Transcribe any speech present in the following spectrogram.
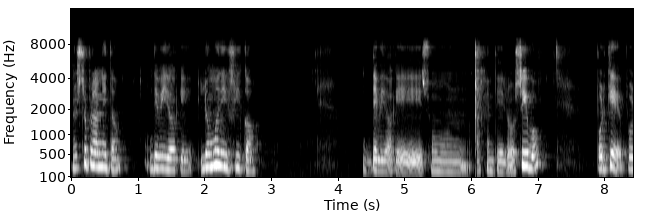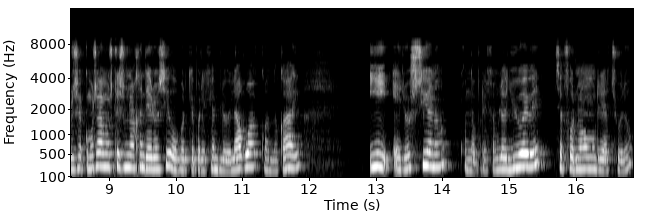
nuestro planeta debido a que lo modifica, debido a que es un agente erosivo. ¿Por qué? Pues, ¿Cómo sabemos que es un agente erosivo? Porque, por ejemplo, el agua cuando cae y erosiona, cuando por ejemplo llueve, se forma un riachuelo.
